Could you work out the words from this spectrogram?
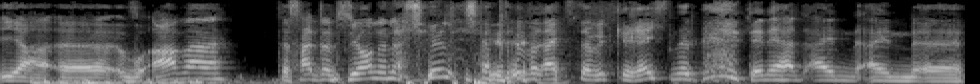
ja, äh, wo, aber das hat dann Giorno natürlich hat er bereits damit gerechnet, denn er hat einen, einen äh,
